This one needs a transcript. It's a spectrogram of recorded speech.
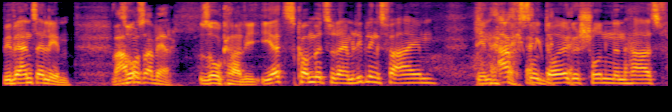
Wir werden es erleben. Vamos so, aber. So, Kali, jetzt kommen wir zu deinem Lieblingsverein dem ach so doll geschundenen HSV.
